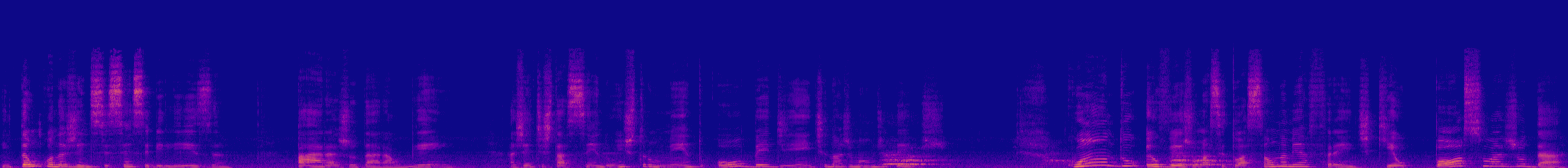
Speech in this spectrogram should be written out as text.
Então, quando a gente se sensibiliza para ajudar alguém, a gente está sendo um instrumento obediente nas mãos de Deus. Quando eu vejo uma situação na minha frente que eu posso ajudar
